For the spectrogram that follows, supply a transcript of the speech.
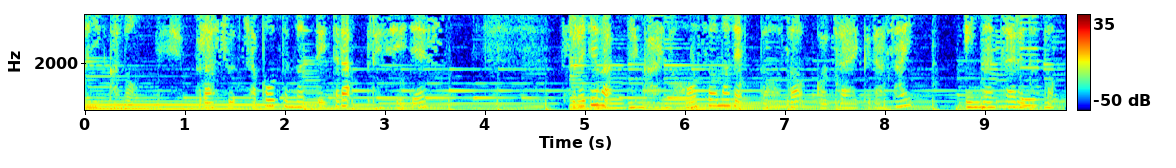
何かの、えプラスサポートになっていたら嬉しいです。それでは次回の放送までどうぞご自愛ください。インナーチャイルドと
